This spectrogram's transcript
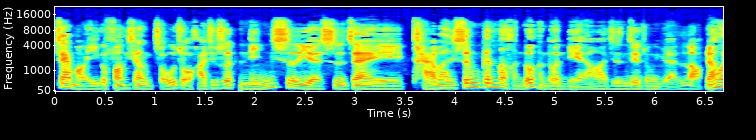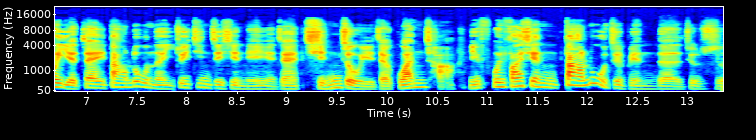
再往一个方向走走哈，就是您是也是在台湾生根了很多很多年哈，就是这种元老，然后也在大陆呢，最近这些年也在行走，也在观察，你会发现大陆这边的就是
